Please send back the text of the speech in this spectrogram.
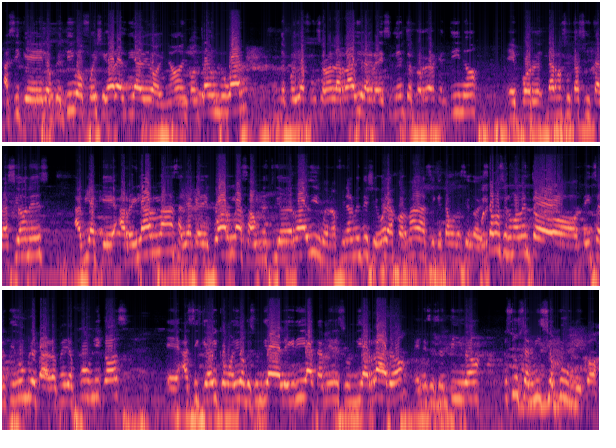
Así que el objetivo fue llegar al día de hoy, ¿no? Encontrar un lugar donde podía funcionar la radio, el agradecimiento del Correo Argentino eh, por darnos estas instalaciones. Había que arreglarlas, había que adecuarlas a un estudio de radio y bueno, finalmente llegó la jornada, así que estamos haciendo eso. Estamos en un momento de incertidumbre para los medios públicos, eh, así que hoy, como digo que es un día de alegría, también es un día raro en ese sentido. Es un servicio público,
